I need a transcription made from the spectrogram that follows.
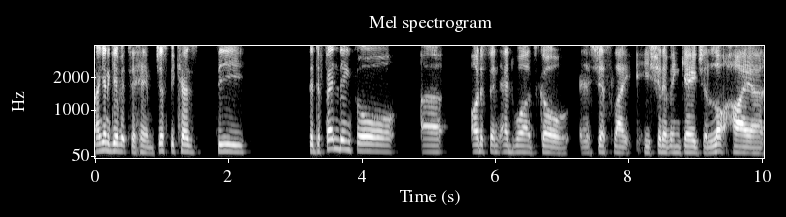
I'm going to give it to him just because the the defending for uh, Odsonne Edouard's goal is just like he should have engaged a lot higher.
